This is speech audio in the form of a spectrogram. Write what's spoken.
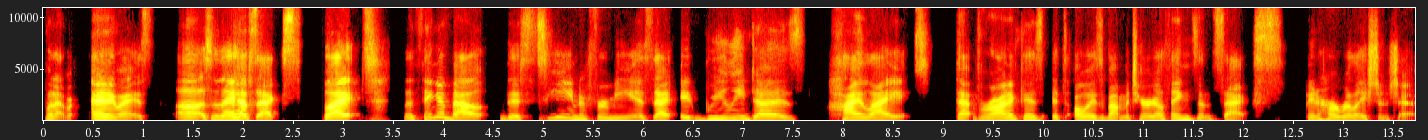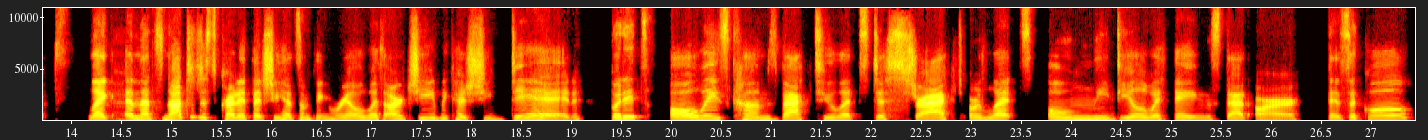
Whatever. Anyways, uh, so they have sex. But the thing about this scene for me is that it really does highlight that Veronica's it's always about material things and sex in her relationships. Like, and that's not to discredit that she had something real with Archie because she did, but it's always comes back to let's distract or let's only deal with things that are physical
